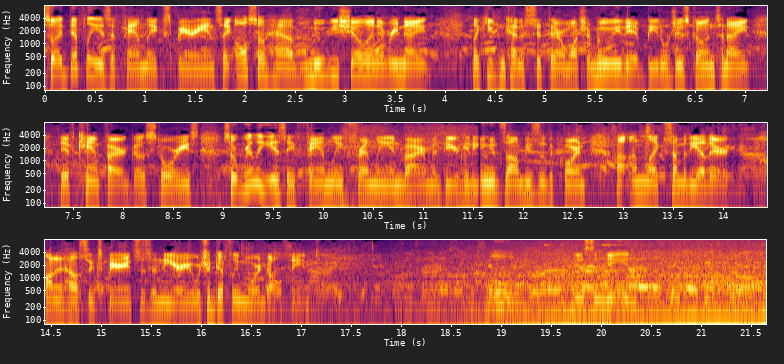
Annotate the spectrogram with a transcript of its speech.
so it definitely is a family experience. They also have movie showing every night. Like you can kind of sit there and watch a movie. They have Beetlejuice going tonight. They have campfire ghost stories. So it really is a family friendly environment that you're getting in Zombies of the Corn uh, unlike some of the other haunted house experiences in the area which are definitely more adult themed oh yes indeed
